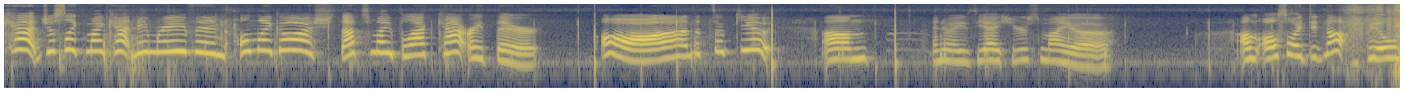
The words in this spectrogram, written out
Cat, just like my cat named Raven. Oh my gosh, that's my black cat right there. Aw, that's so cute. Um, anyways, yeah, here's my, uh, um, also, I did not build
